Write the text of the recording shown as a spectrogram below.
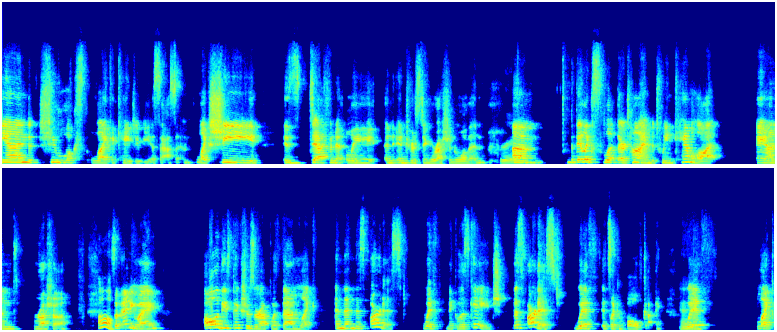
and she looks like a KGB assassin. Like she is definitely an interesting Russian woman. Great. Um, but they like split their time between Camelot and Russia. oh, So anyway, all of these pictures are up with them, like, and then this artist with Nicolas Cage, this artist with it's like a bald guy okay. with like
